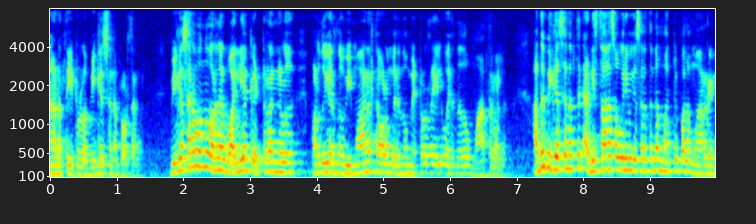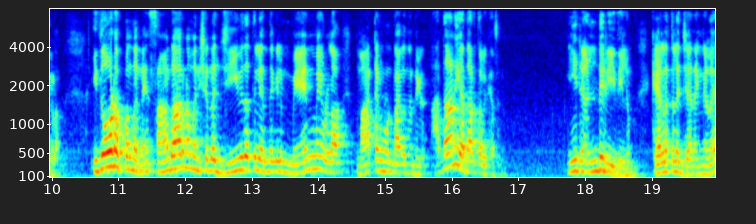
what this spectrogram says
നടത്തിയിട്ടുള്ള വികസന പ്രവർത്തനങ്ങൾ. വികസനം എന്ന് പറഞ്ഞാൽ വലിയ കെട്ടിടങ്ങൾ പണിതുയർന്നോ വിമാനത്താവളം വരുന്നതോ മെട്രോ റെയിൽ വരുന്നതോ മാത്രമല്ല. അത് വികസനത്തിന്റെ അടിസ്ഥാന സൗകര്യ വികസനത്തിന്റെ മറ്റു പല മാർഗങ്ങളാണ്. ഇതോടൊപ്പം തന്നെ സാധാരണ മനുഷ്യരുടെ ജീവിതത്തിൽ എന്തെങ്കിലും മേന്മയുള്ള മാറ്റങ്ങൾ ഉണ്ടാകുന്നുണ്ടെങ്കിൽ അതാണ് യഥാർത്ഥ വികസനം. ഈ രണ്ട് രീതിയിലും കേരളത്തിലെ ജനങ്ങളെ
